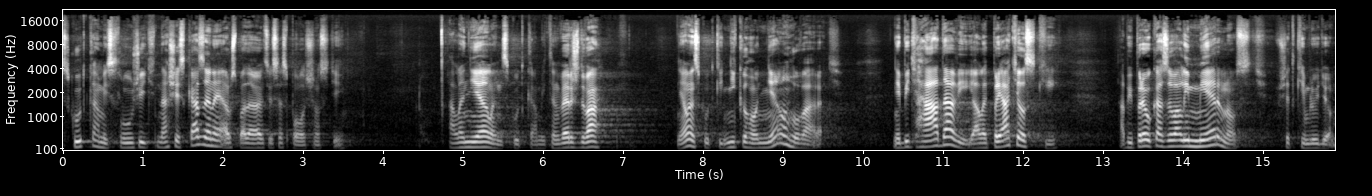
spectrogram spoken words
Skutkami slúžiť našej skazené a rozpadávajúcej sa spoločnosti. Ale nie len skutkami. Ten verš 2. Nielen skutky, nikoho neohovárať. Nebyť hádavý, ale priateľský aby preukazovali miernosť všetkým ľuďom,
